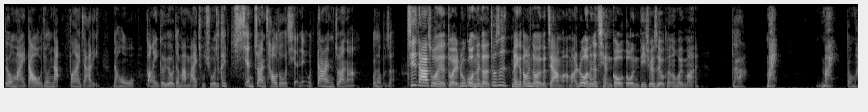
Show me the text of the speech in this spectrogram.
被我买到，我就拿放在家里，然后我放一个月，我再把它卖出去，我就可以现赚超多钱呢。我当然赚啊，为什么不赚？其实大家说的也对，如果那个就是每个东西都有一个价码嘛，如果那个钱够多，你的确是有可能会卖。对啊，卖卖都卖。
